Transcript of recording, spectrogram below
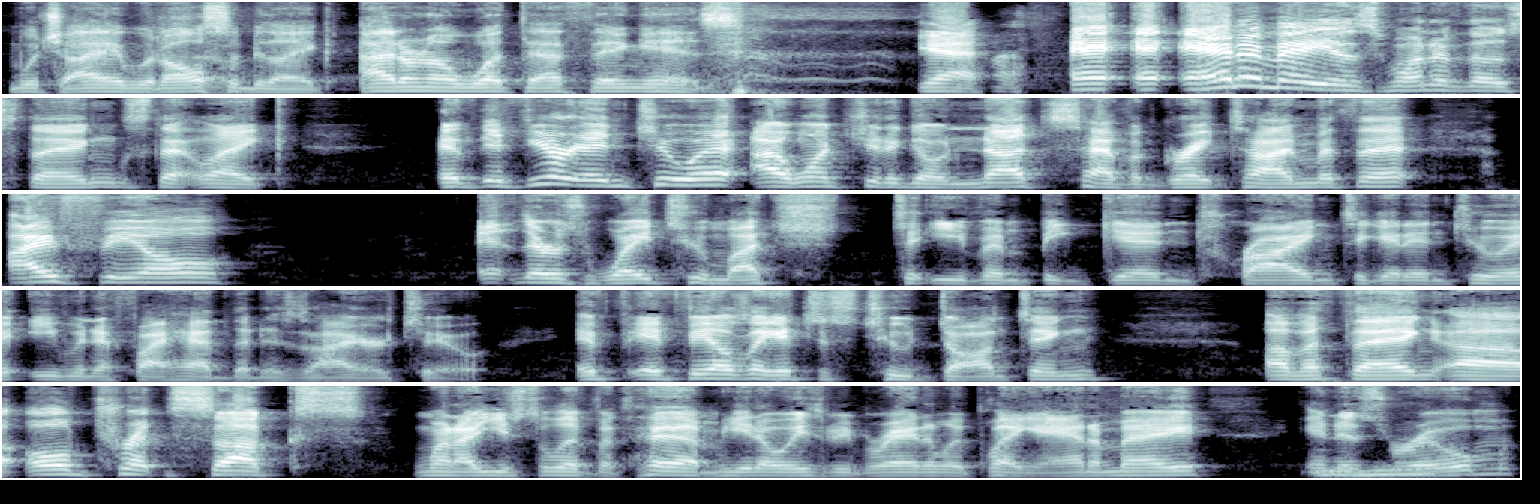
Which I would also So- be like, I don't know what that thing is. Yeah, a- a- anime is one of those things that like if, if you're into it, I want you to go nuts, have a great time with it. I feel it, there's way too much to even begin trying to get into it, even if I had the desire to. It, it feels like it's just too daunting of a thing. Uh, old Trent sucks. When I used to live with him, he'd always be randomly playing anime in his Mhm. room,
